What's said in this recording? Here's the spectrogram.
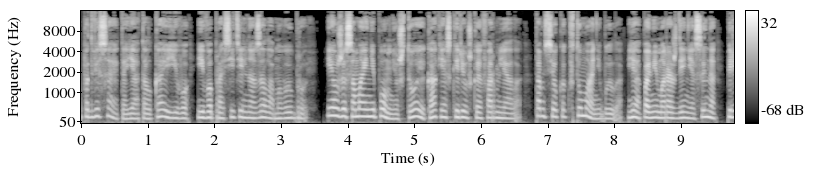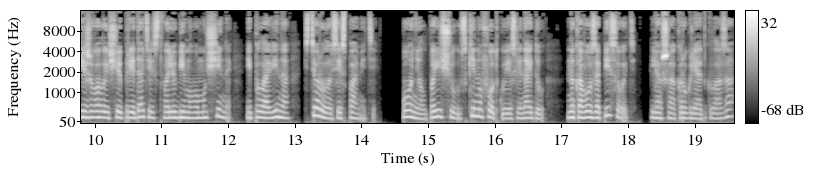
подвисает, а я толкаю его и вопросительно заламываю бровь. Я уже сама и не помню, что и как я с Кирюшкой оформляла. Там все как в тумане было. Я, помимо рождения сына, переживала еще и предательство любимого мужчины, и половина стерлась из памяти. Понял, поищу, скину фотку, если найду. На кого записывать? Лёша округляет глаза,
